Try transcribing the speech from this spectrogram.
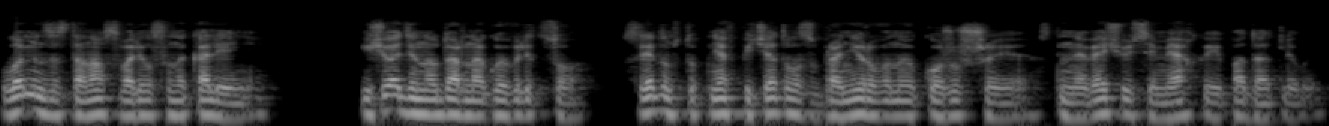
Ломин, застонав, свалился на колени. Еще один удар ногой в лицо. Следом ступня впечаталась в бронированную кожу шеи, становящуюся мягкой и податливой.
